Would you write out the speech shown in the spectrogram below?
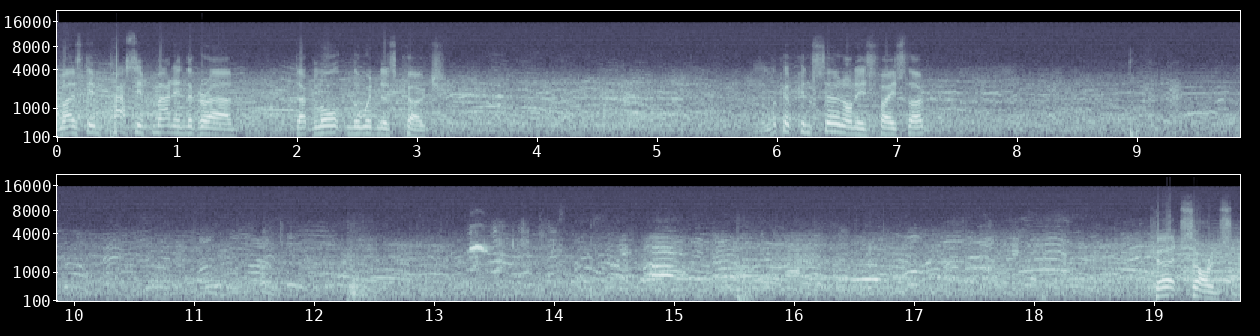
The most impassive man in the ground, Doug Laughton, the Widnes coach. A look of concern on his face, though. Kurt Sorensen.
